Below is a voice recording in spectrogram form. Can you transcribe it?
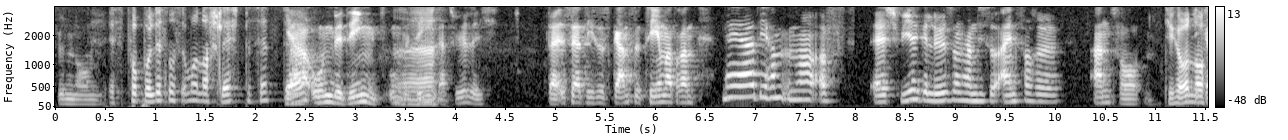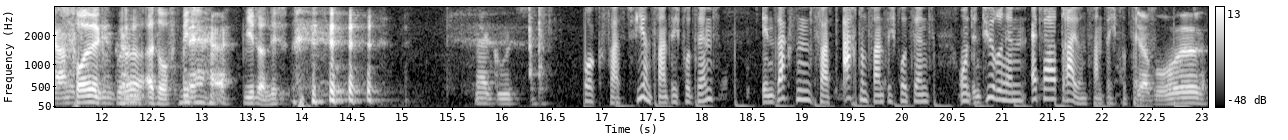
für den Norden. Ist Populismus immer noch schlecht besetzt? Ja, ja unbedingt, unbedingt, ah. natürlich. Da ist ja dieses ganze Thema dran. Naja, die haben immer auf äh, schwierige Lösungen, haben die so einfache Antworten. Die hören die aufs Volk, also auf mich, ja. widerlich. Na gut. Fast 24 Prozent, in Sachsen fast 28 Prozent und in Thüringen etwa 23 Prozent. Jawohl.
